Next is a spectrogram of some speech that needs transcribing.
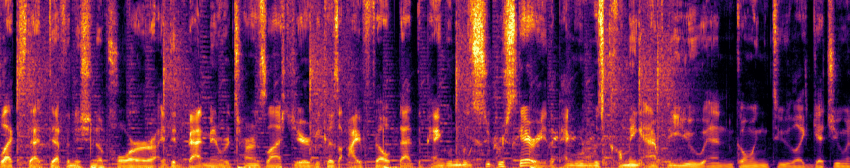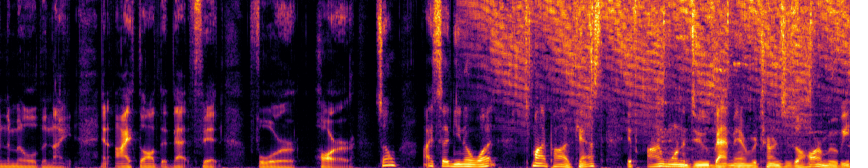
flex that definition of horror. I did Batman Returns last year because I felt that the penguin was super scary. The penguin was coming after you and going to like get you in the middle of the night. And I thought that that fit for horror. So I said, you know what? It's my podcast. If I want to do Batman Returns as a horror movie,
